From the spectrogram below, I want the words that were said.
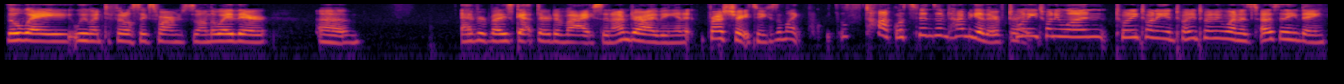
the way we went to fiddlesticks farms so on the way there um everybody's got their device and i'm driving and it frustrates me because i'm like let's talk let's spend some time together. If Right. 2021 2020 and 2021 has taught us anything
